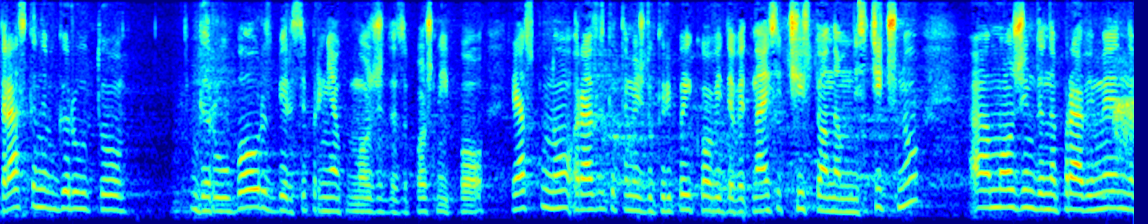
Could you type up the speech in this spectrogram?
драскане в гърлото, гърлобол, разбира се, при някой може да започне и по-рязко, но разликата между грипа и COVID-19 чисто анамнестично а, можем да направим на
